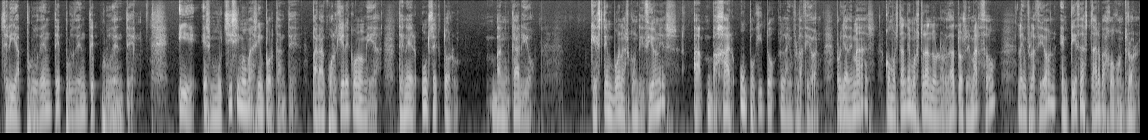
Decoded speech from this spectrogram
sería prudente, prudente, prudente. Y es muchísimo más importante para cualquier economía tener un sector bancario que esté en buenas condiciones a bajar un poquito la inflación. Porque además, como están demostrando los datos de marzo, la inflación empieza a estar bajo control.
